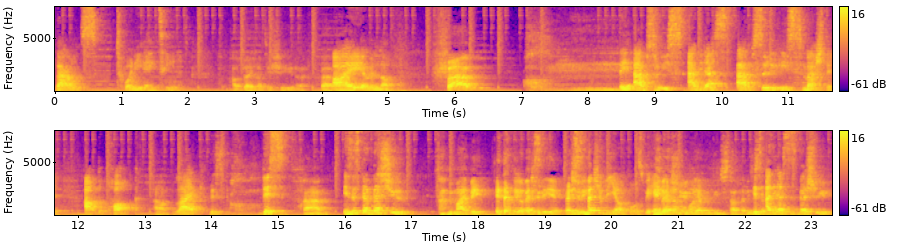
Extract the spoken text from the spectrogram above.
Bounce 2018. I bloody love this shoe, you know. Fab. I am in love. Fab. They absolutely, Adidas absolutely smashed it out the park. Out. Like, This. this, Fam. is this their best shoe? Fam, it might be. It's definitely your best shoe of the year. Best shoe of the best year. shoe of the year, of course. We hate best shoe. one. Yeah, we just start that. It's just start. Adidas' best shoe.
